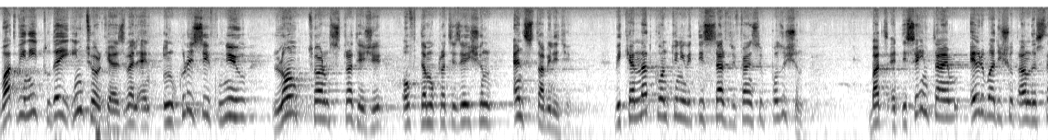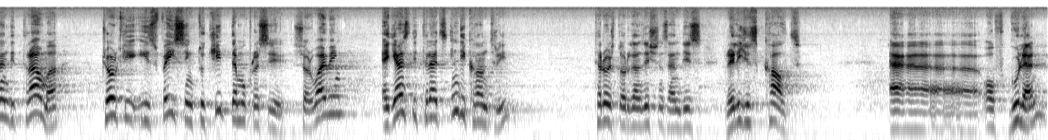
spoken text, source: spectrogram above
What we need today in Turkey as well, an inclusive new long-term strategy of democratization and stability. We cannot continue with this self-defensive position. But at the same time, everybody should understand the trauma Turkey is facing to keep democracy surviving against the threats in the country, terrorist organizations and this religious cult uh, of Gulen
